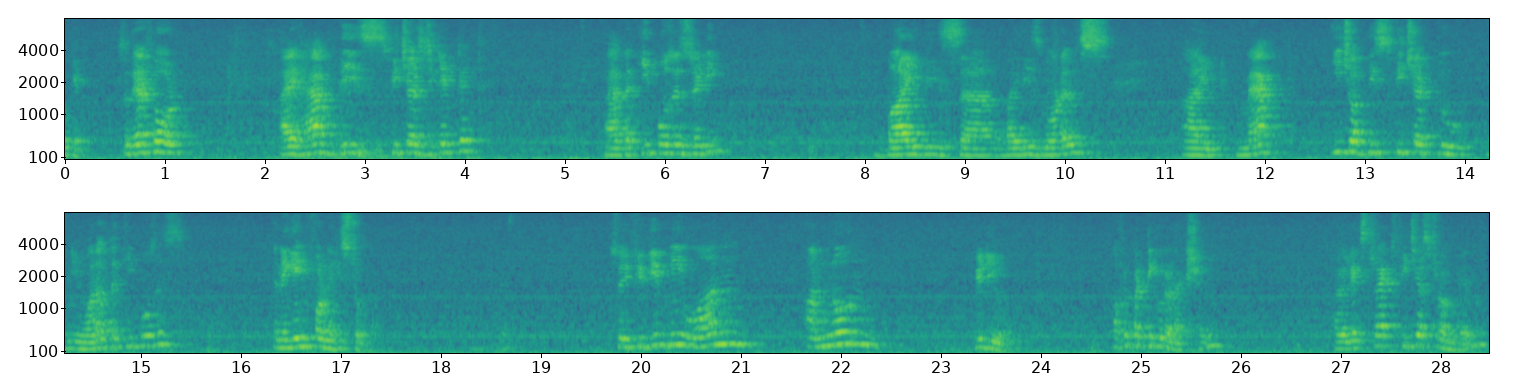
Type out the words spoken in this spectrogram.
Okay, so therefore, I have these features detected, I have the key poses ready. By these uh, by these models, I map each of these feature to one of the key poses, and again form a histogram. So if you give me one unknown video of a particular action, I will extract features from them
